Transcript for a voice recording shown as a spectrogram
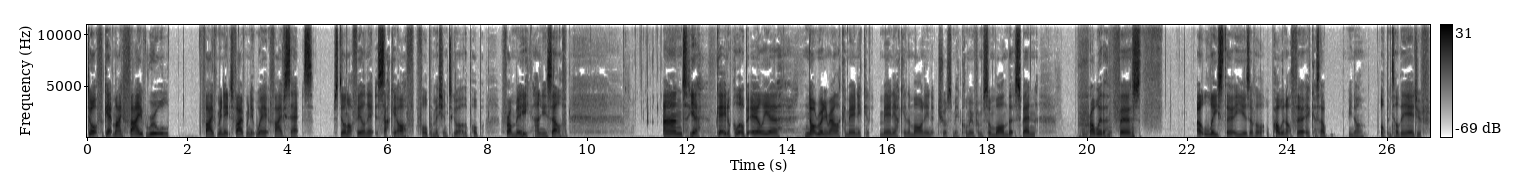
Don't forget my five rule five minutes, five minute wait, five sets. Still not feeling it, sack it off. Full permission to go to the pub from me and yourself. And yeah, getting up a little bit earlier, not running around like a maniac, maniac in the morning. Trust me, coming from someone that spent probably the first at least 30 years of a probably not 30 because I, you know, up until the age of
